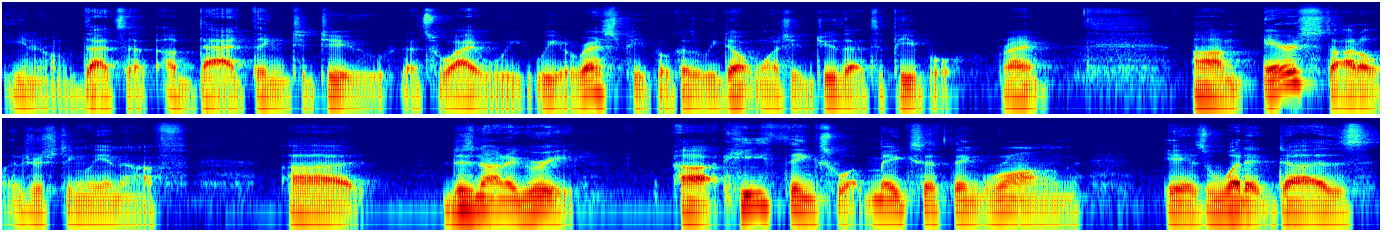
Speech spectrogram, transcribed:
you know that's a, a bad thing to do that's why we, we arrest people because we don't want you to do that to people right um, aristotle interestingly enough uh, does not agree uh, he thinks what makes a thing wrong is what it does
